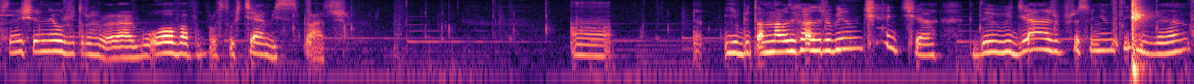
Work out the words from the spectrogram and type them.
W sensie nie już trochę głowa, po prostu chciałem iść spać. E, I by tam nawet chyba zrobiłem cięcie. Gdy widziałem, że przesunięty event,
